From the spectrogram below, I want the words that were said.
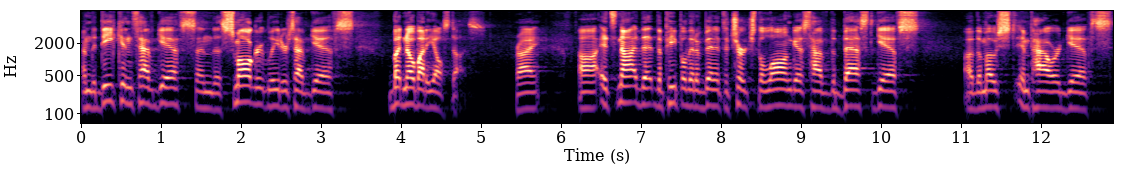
and the deacons have gifts, and the small group leaders have gifts, but nobody else does, right? Uh, it's not that the people that have been at the church the longest have the best gifts, uh, the most empowered gifts,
